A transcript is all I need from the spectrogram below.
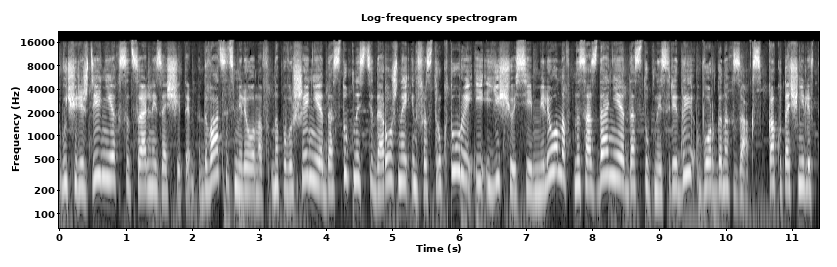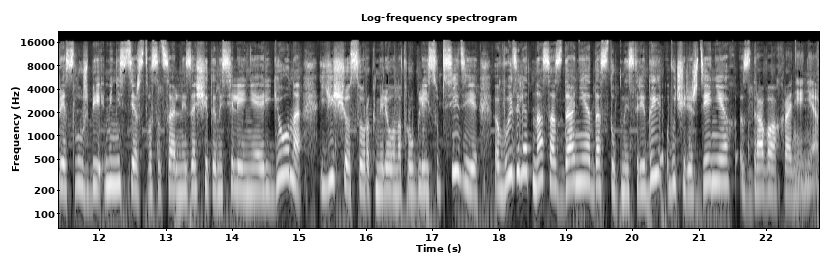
в учреждениях социальной защиты, 20 миллионов на повышение доступности дорожной инфраструктуры и еще 7 миллионов на создание доступной доступной среды в органах ЗАГС. Как уточнили в пресс-службе Министерства социальной защиты населения региона, еще 40 миллионов рублей субсидии выделят на создание доступной среды в учреждениях здравоохранения.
